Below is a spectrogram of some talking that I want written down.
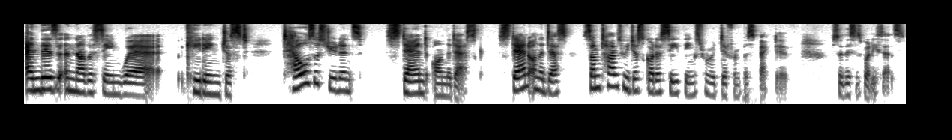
and there's another scene where Keating just tells the students stand on the desk. Stand on the desk. Sometimes we just gotta see things from a different perspective. So this is what he says.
